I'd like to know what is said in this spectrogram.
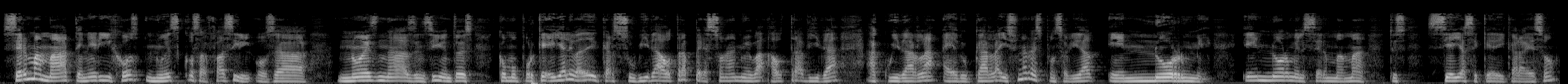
ser mamá, tener hijos, no es cosa fácil. O sea, no es nada sencillo. Entonces, como porque ella le va a dedicar su vida a otra persona nueva, a otra vida, a cuidarla, a educarla. Y es una responsabilidad enorme, enorme el ser mamá. Entonces, si ella se quiere dedicar a eso,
